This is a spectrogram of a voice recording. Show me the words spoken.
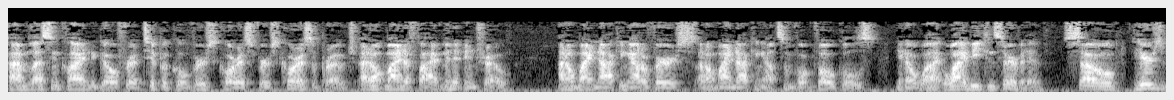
I'm less inclined to go for a typical verse chorus verse chorus approach. I don't mind a five minute intro. I don't mind knocking out a verse. I don't mind knocking out some vo- vocals. You know, why, why be conservative? So here's,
